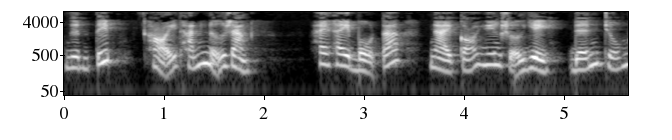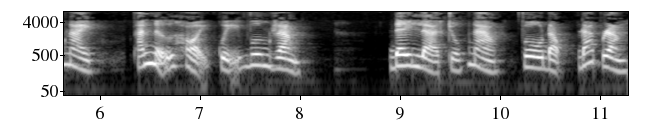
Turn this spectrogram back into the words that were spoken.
nghinh tiếp hỏi thánh nữ rằng hay thay Bồ Tát, ngài có duyên sự gì đến chốn này? Thánh nữ hỏi quỷ vương rằng đây là chốn nào? Vô Độc đáp rằng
